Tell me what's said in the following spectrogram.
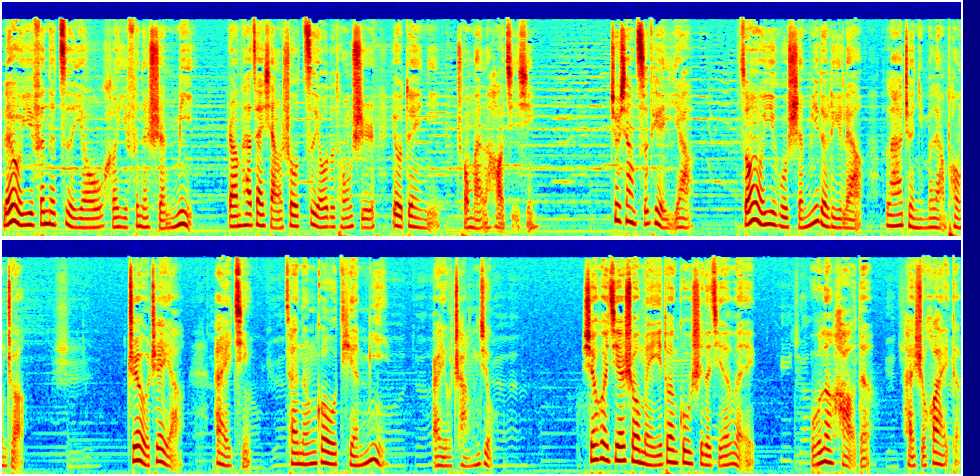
留有一分的自由和一分的神秘，让他在享受自由的同时，又对你充满了好奇心，就像磁铁一样，总有一股神秘的力量拉着你们俩碰撞。只有这样，爱情才能够甜蜜而又长久。学会接受每一段故事的结尾，无论好的还是坏的。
